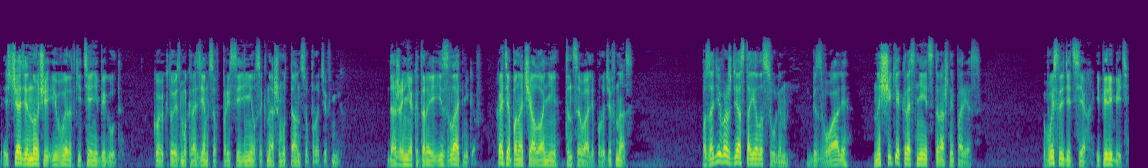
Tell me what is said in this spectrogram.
из чади ночи и выродки тени бегут. Кое-кто из макроземцев присоединился к нашему танцу против них даже некоторые из латников, хотя поначалу они танцевали против нас. Позади вождя стояла Сулин, без вуали, на щеке краснеет страшный порез. «Выследить всех и перебить,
